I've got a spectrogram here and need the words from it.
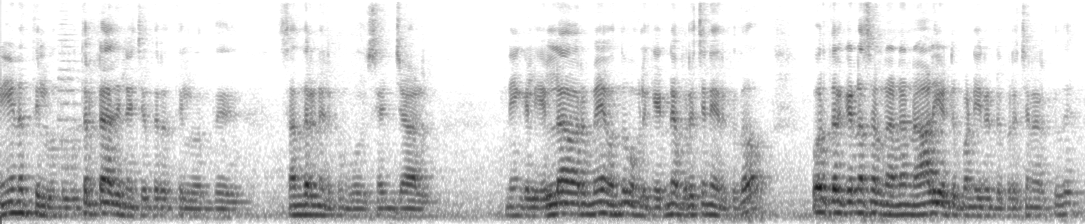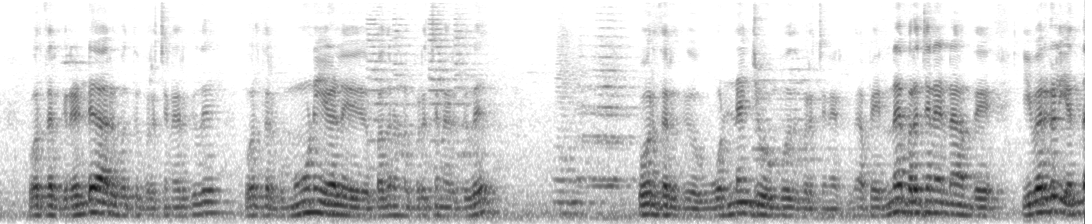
மீனத்தில் வந்து உத்திரட்டாதி நட்சத்திரத்தில் வந்து சந்திரன் இருக்கும்போது செஞ்சால் நீங்கள் எல்லாருமே வந்து உங்களுக்கு என்ன பிரச்சனை இருக்குதோ ஒருத்தருக்கு என்ன சொல்கிறேன்னா நாலு எட்டு பன்னிரெண்டு பிரச்சனை இருக்குது. ஒருத்தருக்கு ரெண்டு ஆறு பத்து பிரச்சனை இருக்குது. ஒருத்தருக்கு மூணு ஏழு பதினொன்று பிரச்சனை இருக்குது. ஒருத்தருக்கு ஒன்னஞ்சு ஒம்பது பிரச்சனை இருக்குது. அப்போ என்ன பிரச்சனைன்னா வந்து இவர்கள் எந்த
